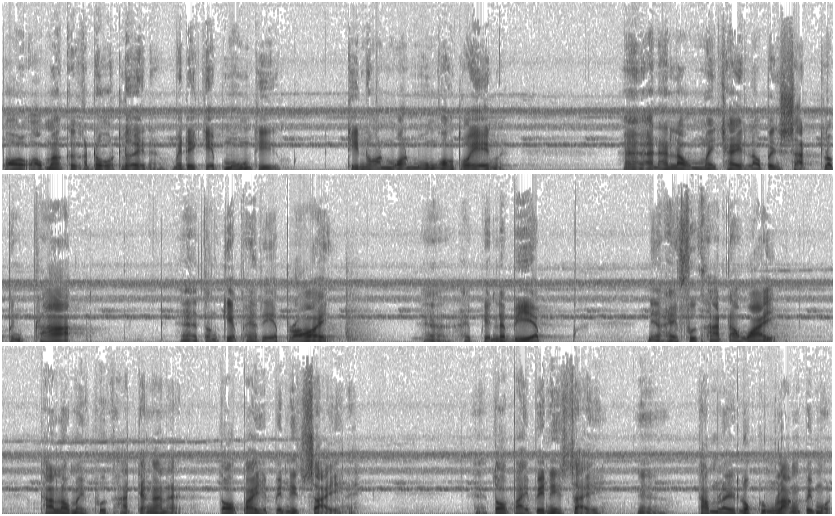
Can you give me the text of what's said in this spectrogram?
พอออกมาก็กระโดดเลยนะไม่ได้เก็บมุ้งที่ที่นอนหมอนมุ้งของตัวเองอันนั้นเราไม่ใช่เราเป็นสัตว์ เราเป็นพระต้องเก็บให้เรียบร้อยให้เป็นระเบียบเนี่ยให้ฝึกหัดเอาไว้ ถ้าเราไม่ฝึกหัดอย่างนั้นอะ ต่อไปจะเป็นนิสัย ต่อไปเป็นนิสัย ทำอะไรลกลุงลังไปหมด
